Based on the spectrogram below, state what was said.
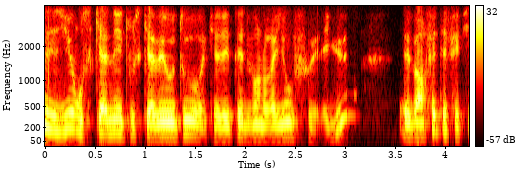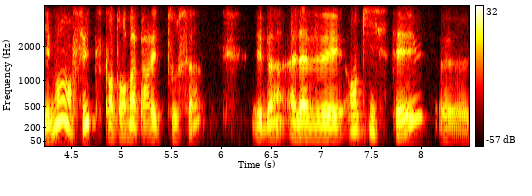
ses yeux ont scanné tout ce qu'il y avait autour et qu'elle était devant le rayon fruits et légumes, et ben en fait, effectivement, ensuite, quand on a parlé de tout ça, et ben elle avait enquisté euh,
